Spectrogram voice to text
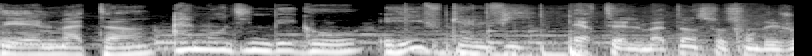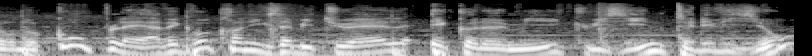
RTL Matin. Amandine Bégaud et Yves Calvi. RTL Matin, ce sont des journaux complets avec vos chroniques habituelles, économie, cuisine, télévision.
